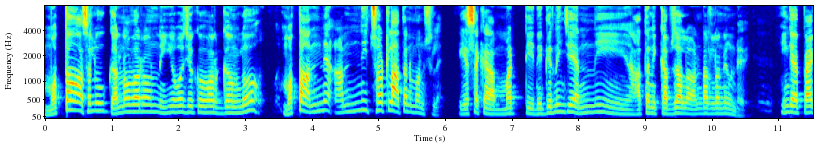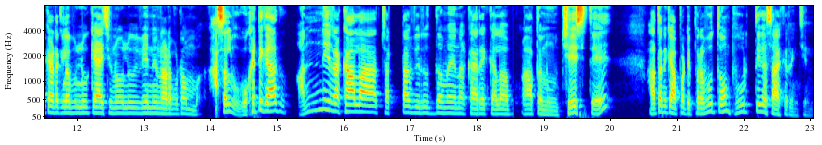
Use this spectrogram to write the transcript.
మొత్తం అసలు గన్నవరం నియోజకవర్గంలో మొత్తం అన్ని అన్ని చోట్ల అతని మనుషులే. ఇసుక మట్టి దగ్గర నుంచి అన్నీ అతని కబ్జాలో అండర్లోనే ఉండేవి. ఇంకా ప్యాకెట్ క్లబ్లు క్యాసినోలు ఇవన్నీ నడపడం అసలు ఒకటి కాదు. అన్ని రకాల చట్ట విరుద్ధమైన కార్యకలాప అతను చేస్తే అతనికి అప్పటి ప్రభుత్వం పూర్తిగా సహకరించింది.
